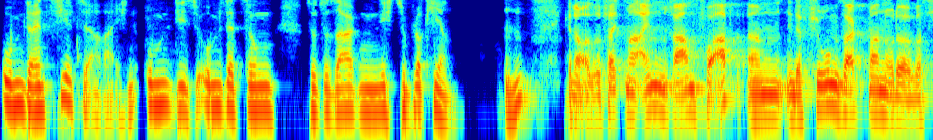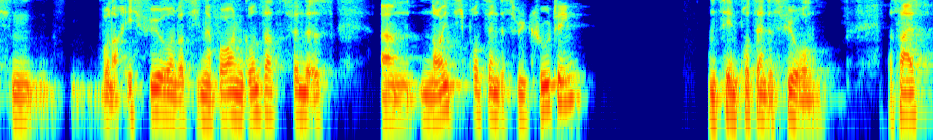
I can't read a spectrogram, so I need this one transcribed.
um dein Ziel zu erreichen, um diese Umsetzung sozusagen nicht zu blockieren. Mhm. Genau, also vielleicht mal einen Rahmen vorab. Ähm, in der Führung sagt man, oder was ich, wonach ich führe und was ich einen hervorragenden Grundsatz finde, ist, 90 ähm, Prozent ist Recruiting und 10 Prozent ist Führung. Das heißt,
